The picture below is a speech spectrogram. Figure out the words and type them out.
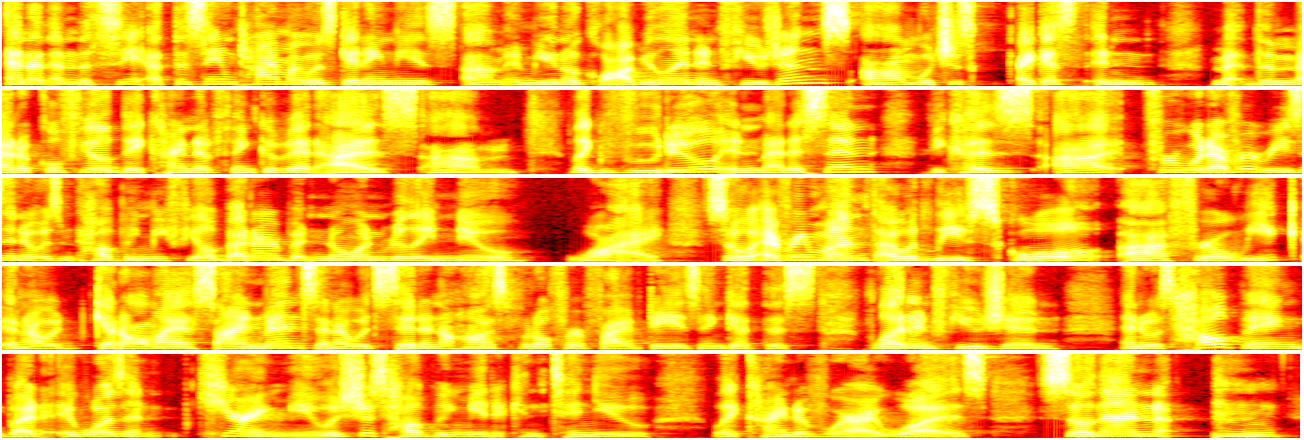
and at, and the, at the same time, I was getting these um, immunoglobulin infusions, um, which is, I guess, in me- the medical field, they kind of think of it as um, like voodoo in medicine because uh, for whatever reason, it was helping me feel better, but no one really knew why. So every month I would leave school uh, for a week and I would get all my assignments and I would sit in a hospital for five days and get this blood infusion. And it was helping, but it wasn't curing me. It was just helping me to continue, like, kind of where I was. So then.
